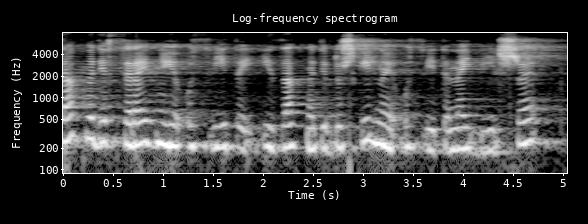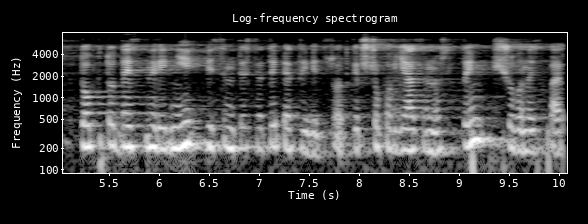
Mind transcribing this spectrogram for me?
Закладів середньої освіти і закладів дошкільної освіти найбільше, тобто десь на рівні 85%, що пов'язано з тим, що вони з 1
